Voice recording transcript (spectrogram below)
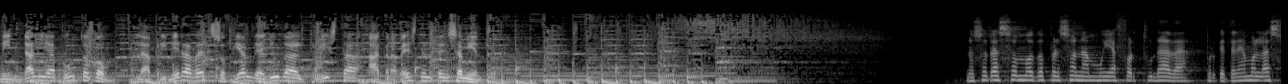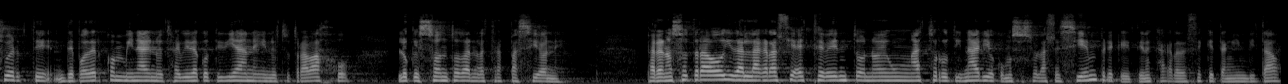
Mindalia.com, la primera red social de ayuda altruista a través del pensamiento. Nosotras somos dos personas muy afortunadas porque tenemos la suerte de poder combinar en nuestra vida cotidiana y en nuestro trabajo lo que son todas nuestras pasiones. Para nosotras hoy dar la gracia a este evento no es un acto rutinario como se suele hacer siempre, que tienes que agradecer que te han invitado,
